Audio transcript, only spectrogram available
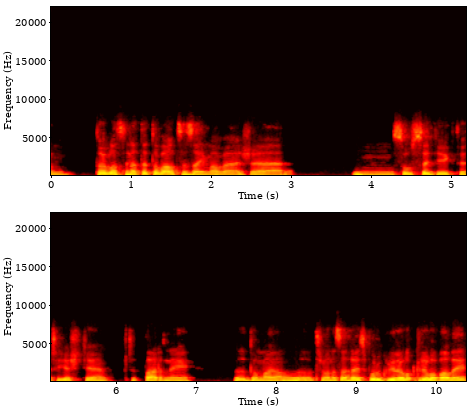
um, to je vlastně na této válce zajímavé, že um, sousedi, kteří ještě před pár dny doma třeba na zahradě sporu grilovali,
